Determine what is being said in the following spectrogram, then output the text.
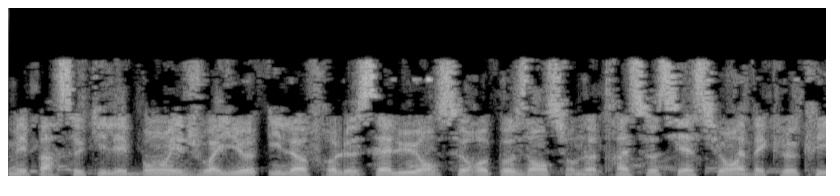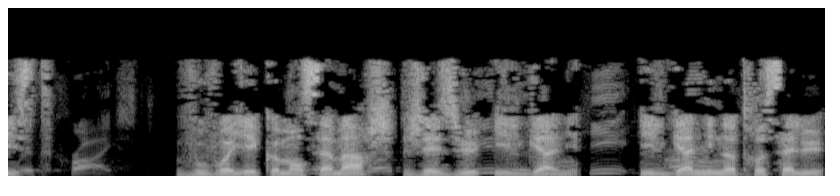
mais parce qu'il est bon et joyeux, il offre le salut en se reposant sur notre association avec le Christ. Vous voyez comment ça marche, Jésus, il gagne. Il gagne notre salut.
